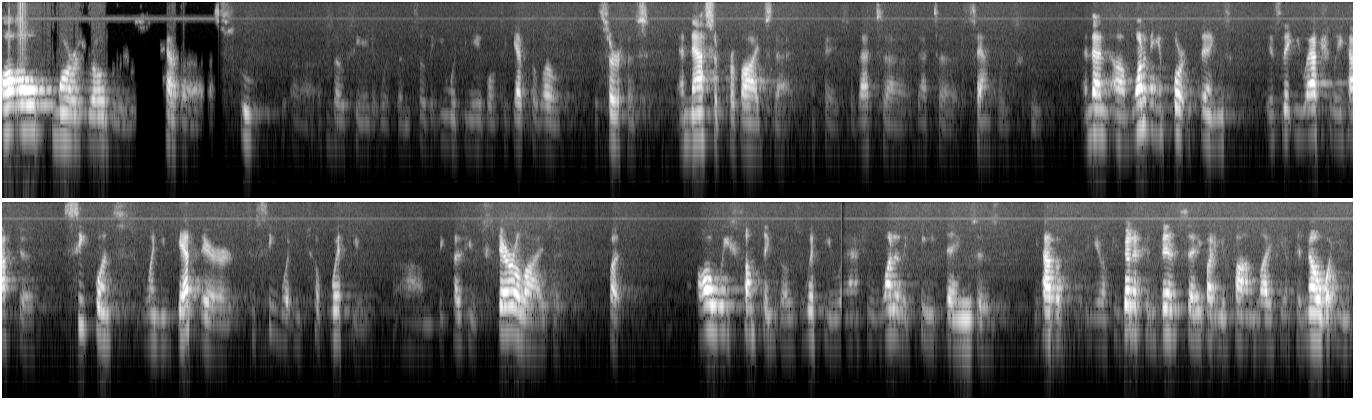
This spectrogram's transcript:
all Mars rovers have a, a scoop uh, associated with them, so that you would be able to get below the surface, and NASA provides that, okay? So that's a, that's a sampling scoop. And then um, one of the important things is that you actually have to sequence when you get there to see what you took with you, um, because you sterilize it, always something goes with you. And actually, one of the key things is you have a, you know, if you're going to convince anybody you found life, you have to know what you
